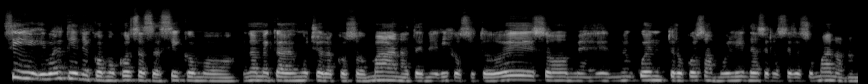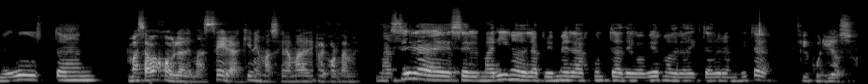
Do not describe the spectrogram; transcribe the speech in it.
Sí, igual tiene como cosas así como no me cabe mucho la cosa humana, tener hijos y todo eso, me- no encuentro cosas muy lindas en los seres humanos, no me gustan. Más abajo habla de Macera. ¿Quién es Macera, madre? Recordame. Macera es el marino de la primera junta de gobierno de la dictadura militar. Qué curioso.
